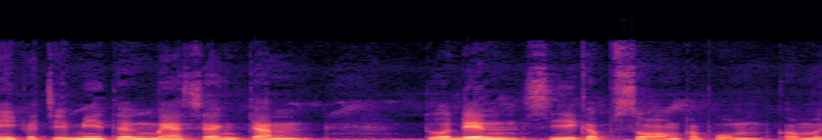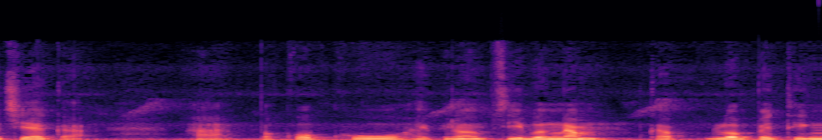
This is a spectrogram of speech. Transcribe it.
นี้ก็จะมีเทิงแม่แสงจันทร์ตัวเด่นซีกับสองครับผมก็มาเชื่อกับประกบคูให้พี่น้องซีเบิ้งน้ำครับรวมไปถึง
